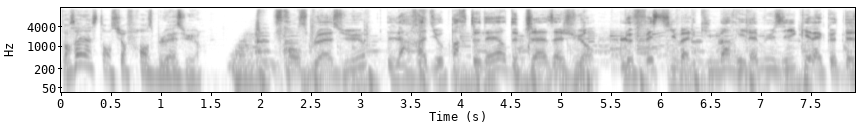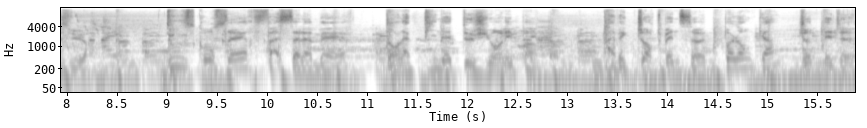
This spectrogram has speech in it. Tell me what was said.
dans un instant sur France Bleu Azur. France Bleu Azur, la radio partenaire de Jazz à Juan, le festival qui marie la musique et la Côte d'Azur. 12 concerts face à la mer, dans la pinette de Juan-les-Pins, avec George Benson, Paul Anka, John Legend.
